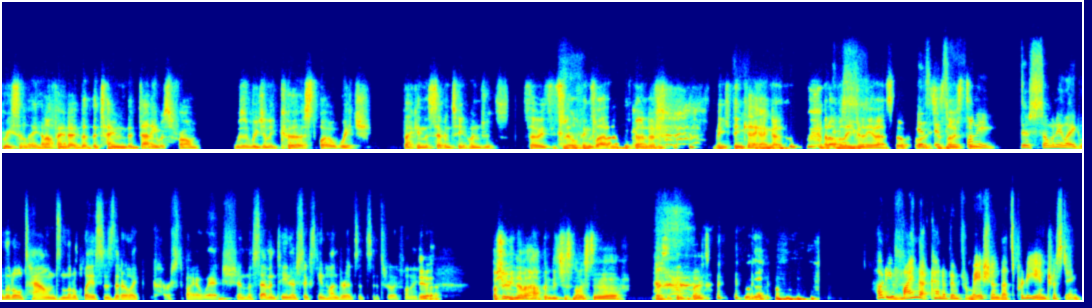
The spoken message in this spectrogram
recently, and I found out that the town that Danny was from was originally cursed by a witch back in the 1700s. So it's, it's little things like that that kind of make you think, hey, hang on, I don't believe in any of that stuff. It's, it's, just nice funny. To... There's so many like little towns and little places that are like cursed by a witch in the 17 or 1600s. It's it's really funny. Yeah, I'm sure it never happened. It's just nice to uh, nice to think about. but, uh, How do you find that kind of information? That's pretty interesting.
